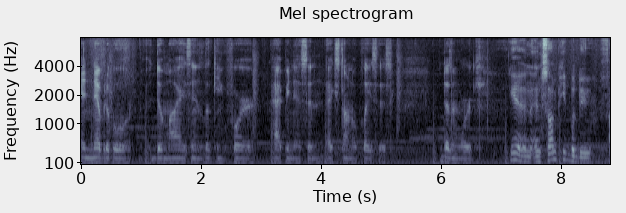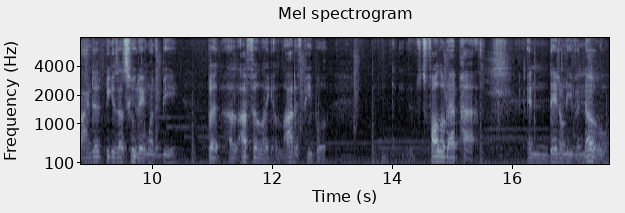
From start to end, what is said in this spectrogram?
inevitable demise in looking for happiness in external places. It doesn't work. Yeah, and, and some people do find it because that's who they want to be. But I, I feel like a lot of people follow that path, and they don't even know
